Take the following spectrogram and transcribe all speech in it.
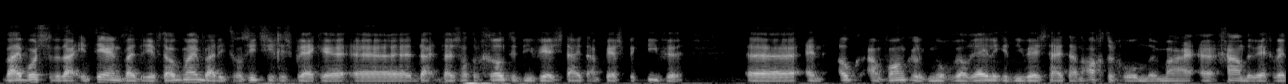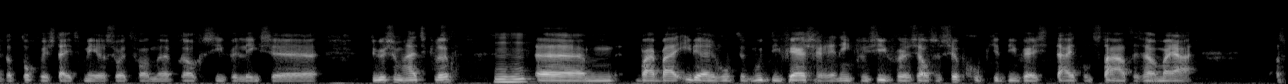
wij worstelen daar intern bij Drift ook mee, bij die transitiegesprekken. Uh, daar, daar zat een grote diversiteit aan perspectieven. Uh, en ook aanvankelijk nog wel redelijke diversiteit aan achtergronden. Maar uh, gaandeweg werd dat toch weer steeds meer een soort van progressieve linkse duurzaamheidsclub. Mm -hmm. waarbij iedereen roept het moet diverser en inclusiever. Zelfs een subgroepje diversiteit ontstaat en zo. Maar ja, als,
